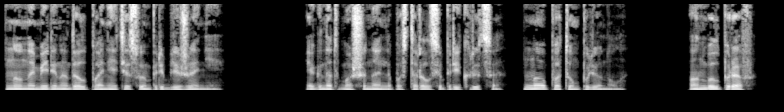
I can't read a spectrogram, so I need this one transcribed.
но намеренно дал понять о своем приближении. Игнат машинально постарался прикрыться, но потом плюнул. Он был прав.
